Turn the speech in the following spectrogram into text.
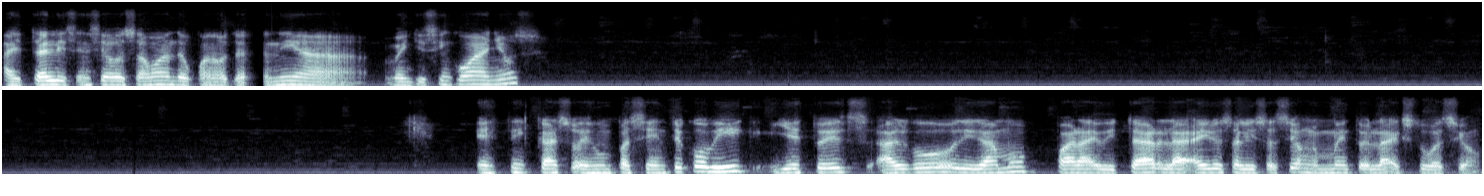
Ahí está el licenciado Sabando cuando tenía 25 años. Este caso es un paciente COVID y esto es algo, digamos, para evitar la aerosolización en el momento de la extubación.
